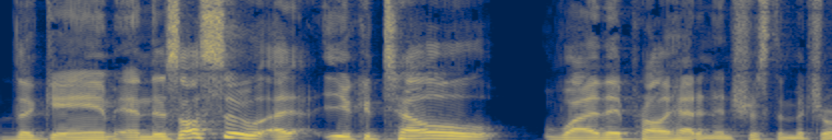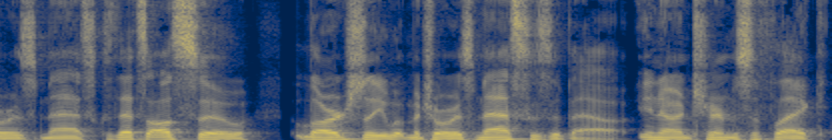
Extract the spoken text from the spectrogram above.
the game. And there's also, uh, you could tell why they probably had an interest in Majora's Mask, because that's also largely what Majora's Mask is about, you know, in terms of like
